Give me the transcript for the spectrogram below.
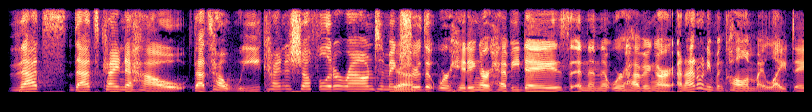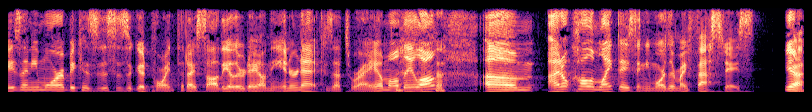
That's, that's kind of how, that's how we kind of shuffle it around to make yeah. sure that we're hitting our heavy days and then that we're having our, and I don't even call them my light days anymore because this is a good point that I saw the other day on the internet because that's where I am all day long. um, I don't call them light days anymore. They're my fast days. Yeah.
